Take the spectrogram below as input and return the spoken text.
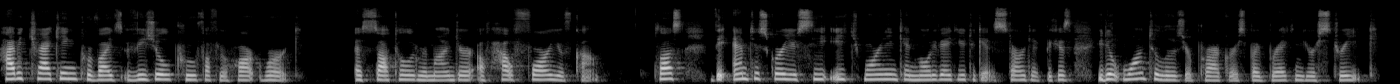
Habit tracking provides visual proof of your hard work, a subtle reminder of how far you've come. Plus, the empty square you see each morning can motivate you to get started because you don't want to lose your progress by breaking your streak.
